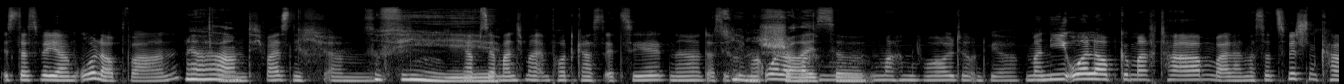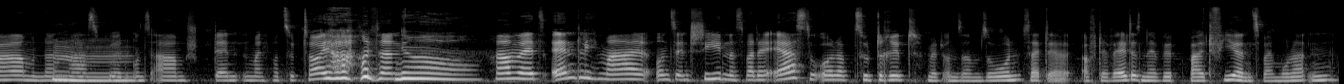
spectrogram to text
ist, dass wir ja im Urlaub waren. Ja. Und ich weiß nicht, ähm, Sophie. ich habe es ja manchmal im Podcast erzählt, ne, dass ich So eine immer Urlaub machen, machen wollte und wir immer nie Urlaub gemacht haben, weil dann was dazwischen kam und dann war es für Hm. uns armen Studenten manchmal zu teuer. Und dann ja. haben wir jetzt endlich mal uns entschieden. Das war der erste Urlaub zu dritt mit unserem Sohn, seit er auf der Welt ist. Und er wird bald vier in zwei Monaten.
